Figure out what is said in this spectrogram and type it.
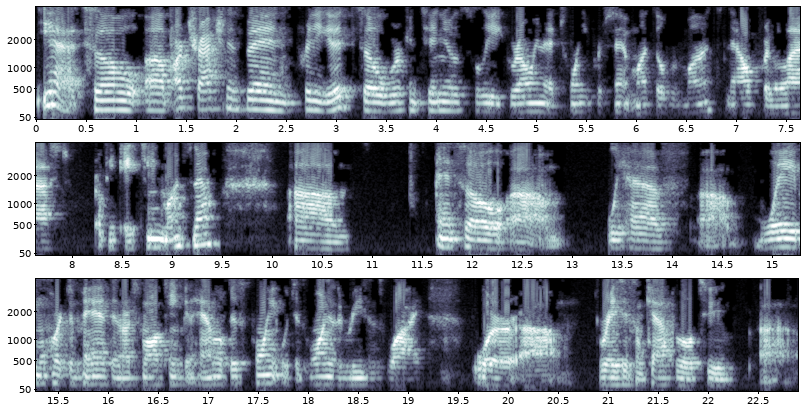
Yeah, so uh, our traction has been pretty good. So we're continuously growing at 20% month over month now for the last, I think, 18 months now. Um, and so um, we have uh, way more demand than our small team can handle at this point, which is one of the reasons why we're um, raising some capital to uh,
